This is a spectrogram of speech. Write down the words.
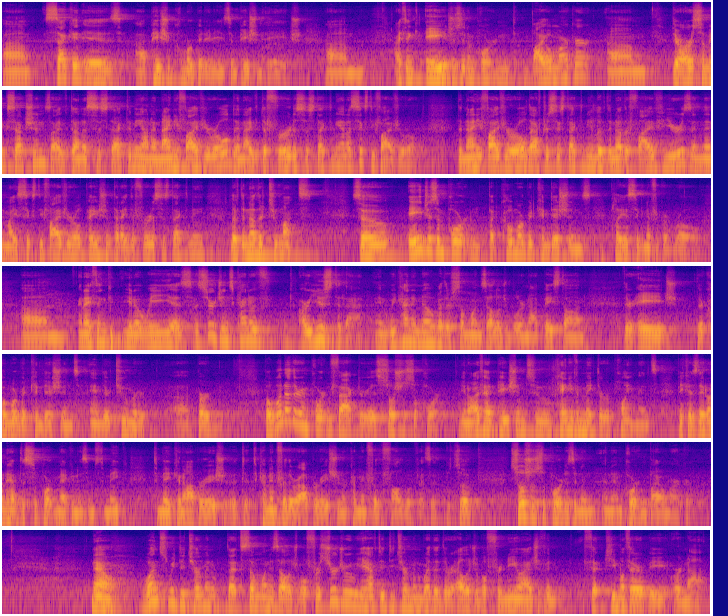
Um, second is uh, patient comorbidities and patient age. Um, I think age is an important biomarker. Um, there are some exceptions. I've done a cystectomy on a 95 year old, and I've deferred a cystectomy on a 65 year old. The 95 year old after cystectomy lived another five years, and then my 65 year old patient that I deferred a cystectomy lived another two months. So age is important, but comorbid conditions play a significant role. Um, and I think you know we as, as, surgeons kind of are used to that, and we kind of know whether someone's eligible or not based on their age, their comorbid conditions, and their tumor uh, burden. But one other important factor is social support. You know, I've had patients who can't even make their appointments because they don't have the support mechanisms to make to make an operation, to, to come in for their operation or come in for the follow-up visit. So, social support is an, an important biomarker. Now, once we determine that someone is eligible for surgery, we have to determine whether they're eligible for neoadjuvant chemotherapy or not.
